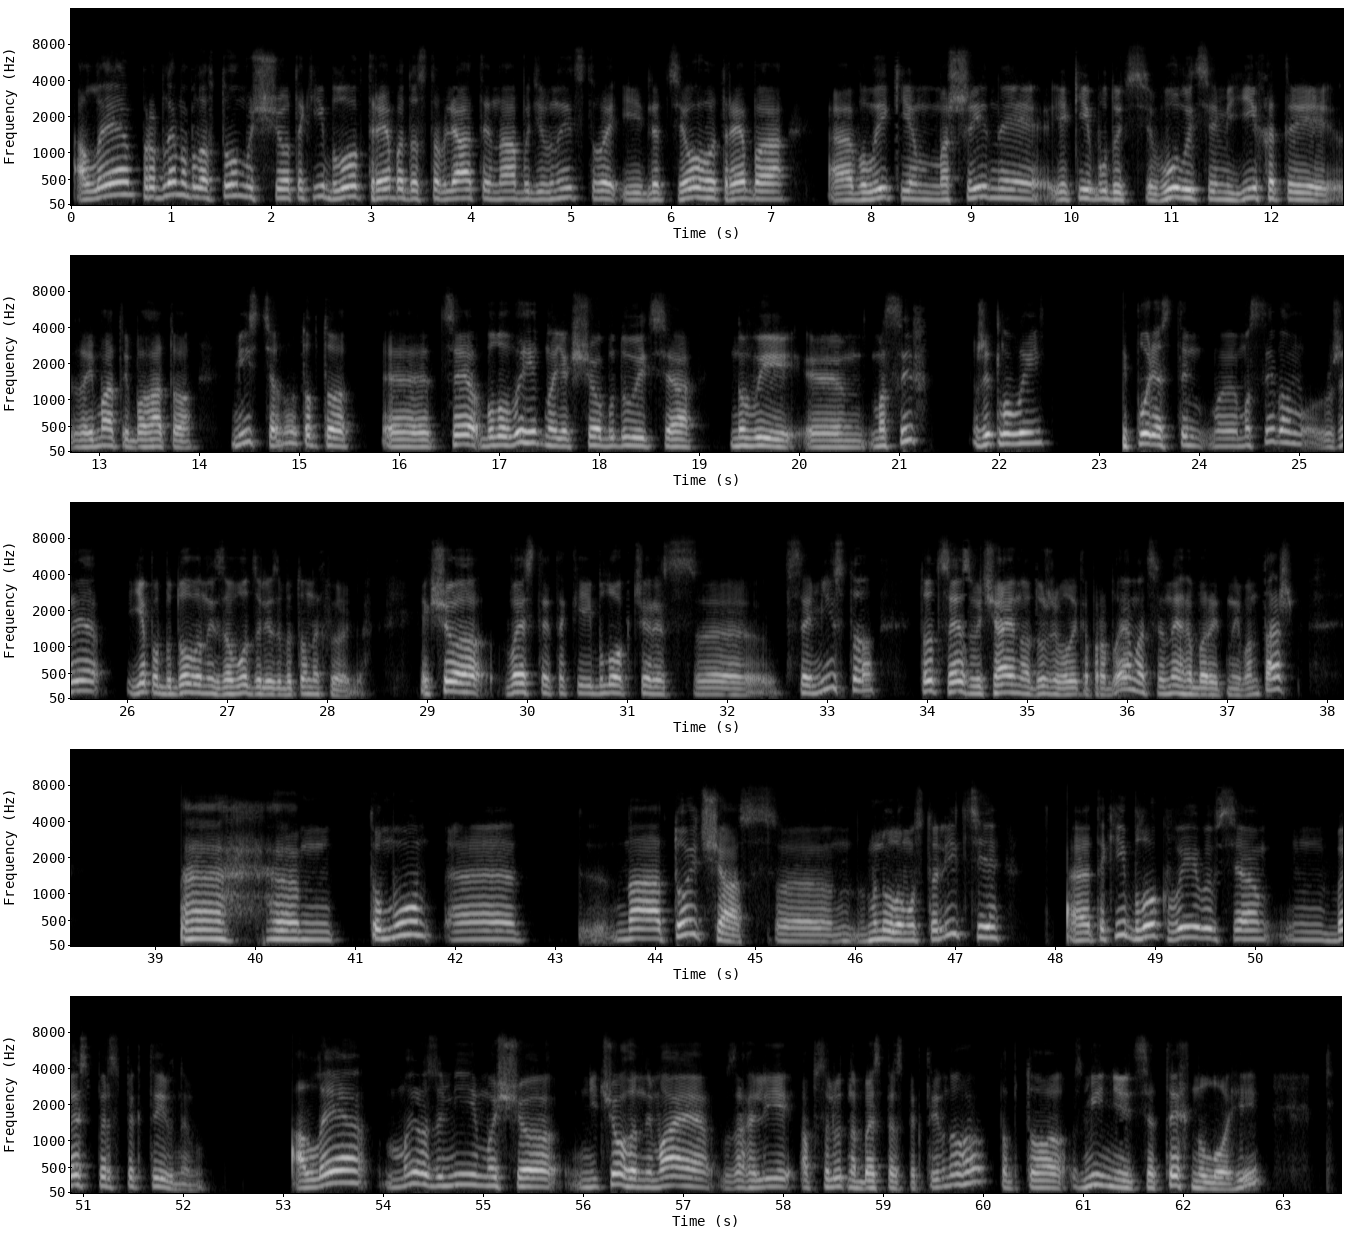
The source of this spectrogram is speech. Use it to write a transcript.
Але проблема була в тому, що такий блок треба доставляти на будівництво, і для цього треба е, великі машини, які будуть вулицями їхати, займати багато місця. Ну, тобто, е, це було вигідно, якщо будується новий е, масив житловий, і поряд з тим е, масивом вже є побудований завод залізобетонних виробів. Якщо вести такий блок через е, все місто, то це, звичайно, дуже велика проблема. Це не габаритний вантаж. Е, ем, тому е, на той час, в минулому столітті, такий блок виявився безперспективним. Але ми розуміємо, що нічого немає взагалі абсолютно безперспективного, тобто змінюються технології,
